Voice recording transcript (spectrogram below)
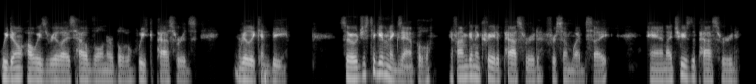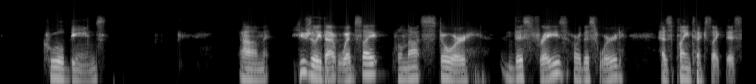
we don't always realize how vulnerable weak passwords really can be. So just to give an example, if I'm going to create a password for some website and I choose the password cool beans um, usually that website will not store this phrase or this word as plain text like this.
